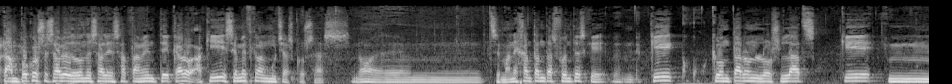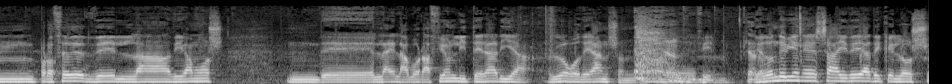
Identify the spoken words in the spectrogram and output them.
Tampoco se sabe de dónde sale exactamente. Claro, aquí se mezclan muchas cosas, ¿no? Eh, se manejan tantas fuentes que qué contaron los lads que mm, procede de la, digamos, de la elaboración literaria luego de Anson. ¿no? Es decir, Claro. ¿de dónde viene esa idea de que los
